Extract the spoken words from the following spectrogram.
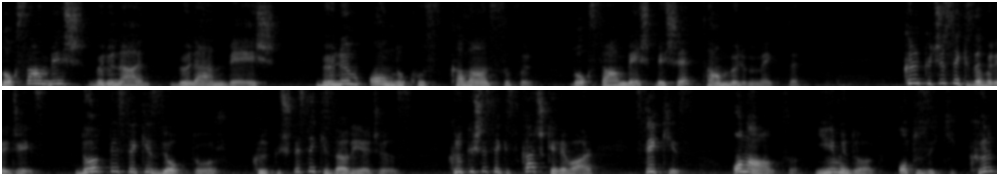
95 bölünen, bölen 5, bölüm 19 kalan 0. 95 5'e tam bölünmekte. 43'ü 8'e böleceğiz. 4'te 8 yoktur. 43'te 8'i arayacağız. 43'te 8 kaç kere var? 8, 16, 24, 32, 40,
